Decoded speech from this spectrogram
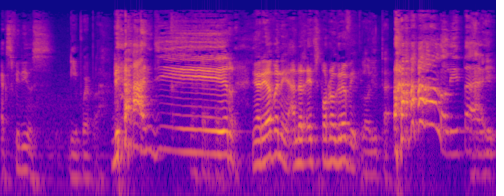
Xvideos? Di web lah. Dia anjir. Nyari apa nih? Underage pornografi. Lolita. Lolita anjing.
